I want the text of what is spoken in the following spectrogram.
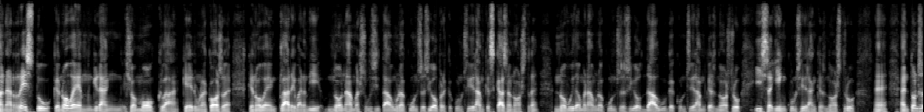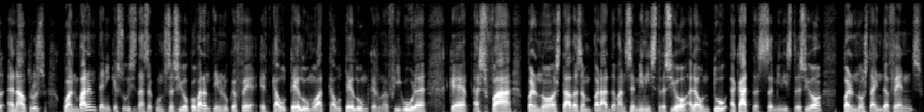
en el resto, que no veiem gran, això molt clar, que era una cosa que no veiem clara i varen dir no anem a sol·licitar una concessió perquè consideram que és casa nostra, no vull demanar una concessió d'algú que consideram que és nostre i seguim considerant que és nostre. Eh? Entonces, en altres, quan varen tenir que sol·licitar la concessió, que varen tenir que fer et cautelum o ad cautelum, que és una figura que es fa per no estar desemparat davant l'administració, allà on tu acates l'administració per no estar indefens,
